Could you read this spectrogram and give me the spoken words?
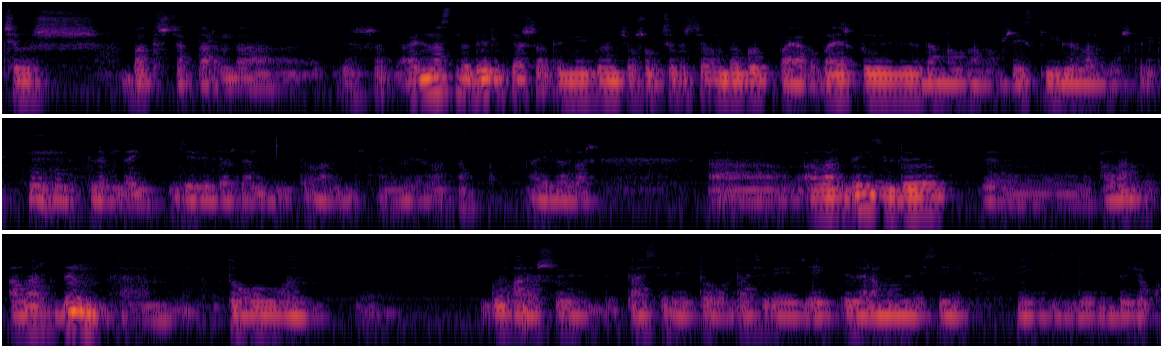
чыгыш батыш жактарында жашашат айланасында дээрлик жашашат эми көбүнчө ошол чыгыш жагында көп баягы байыркыдан калган ошо эски үйлөр бар болуш керек. Бүт эле мындай жер үйлөрдөн турган ушундай эмелер бар да айылдар бар. Аларды изилдөө э, алардын тоого болгон э, көз карашы таасири тоонун таасири же өз ара мамилеси негизи изилдөөмдө жок.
